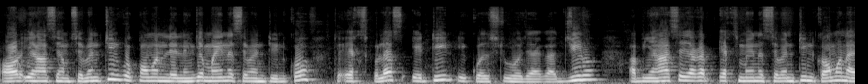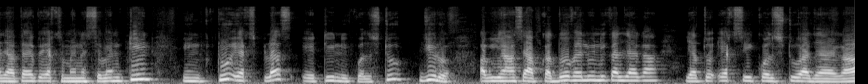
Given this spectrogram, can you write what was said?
और यहाँ से हम 17 को कॉमन ले लेंगे माइनस सेवनटीन को तो x plus eighteen equals to हो जाएगा ज़ीरो अब यहाँ से अगर x माइनस सेवनटीन कॉमन आ जाता है तो x minus seventeen into x plus eighteen equals to zero अब यहाँ से आपका दो वैल्यू निकल जाएगा, या तो x इक्वल्स टू आ जाएगा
